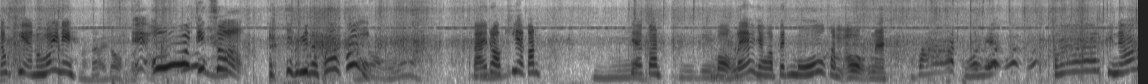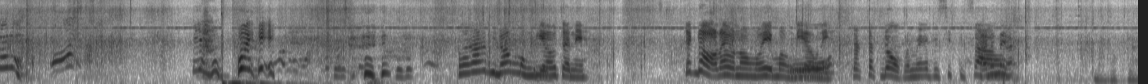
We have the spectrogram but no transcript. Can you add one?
ต้องเขี่ยน้อยนี่หลายดอกเอ๊ะโอ้ติดศอกพี่น้องตายดอกเขี่ยก่อนเขี่ยก่อนบอกแล้วยังว่าเป็นหมูคำออกนะบาดนี่เม็ดป้าดพี่น้องไม่อยากพูดป้าดพี่น้องหมองเดียวจ้ะนี่ จักดอกได้บ่น้องน้อยหมองเดียวนี่ จักจักดอกแล้วแม่เอาไปสิบปิดซาเอาได้ไหม นะดอกใหญ่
